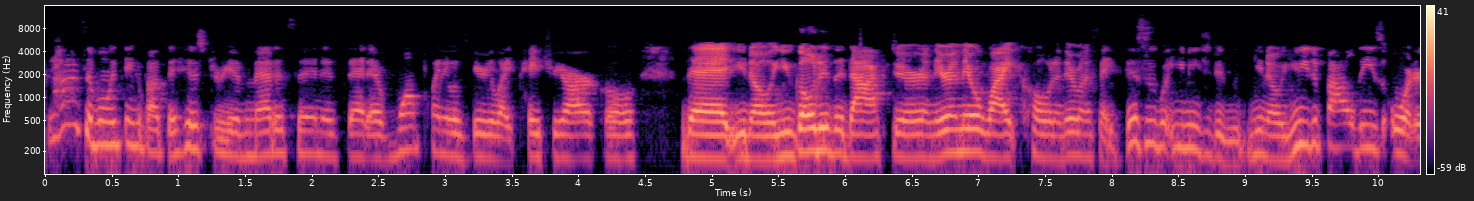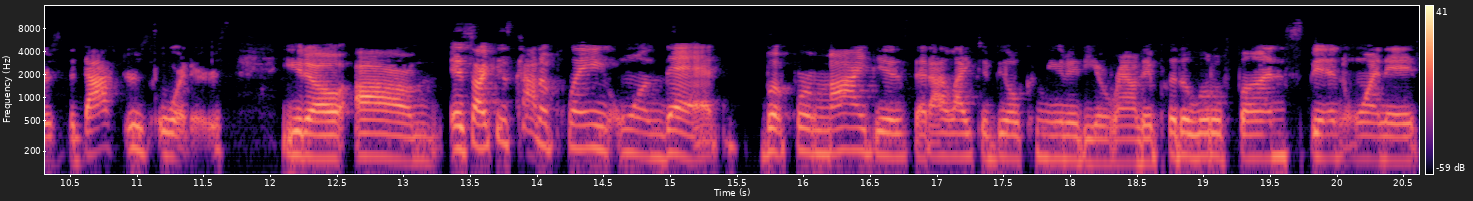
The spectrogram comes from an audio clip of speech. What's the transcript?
concept when we think about the history of medicine is that at one point it was very like patriarchal that, you know, you go to the doctor and they're in their white coat and they're going to say this is what you need to do. You know, you need to follow these orders, the doctor's orders. You know, um it's like it's kind of playing on that, but for my ideas that I like to build community around it, put a little fun spin on it.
